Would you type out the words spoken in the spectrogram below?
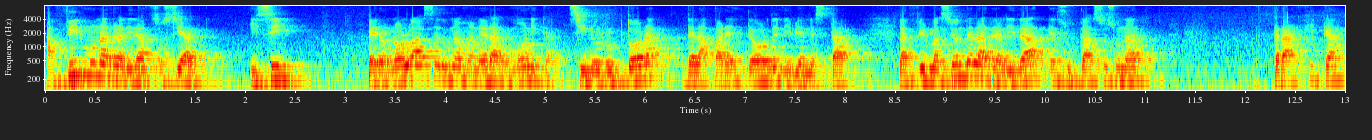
afirma una realidad social. Y sí, pero no lo hace de una manera armónica, sino ruptora del aparente orden y bienestar. La afirmación de la realidad, en su caso, es una trágica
